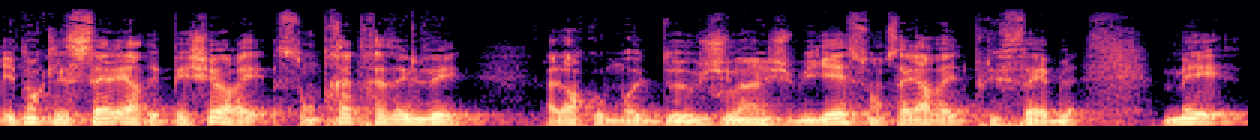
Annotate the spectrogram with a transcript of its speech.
Et donc les salaires des pêcheurs sont très très élevés. Alors qu'au mois de juin, juillet, son salaire va être plus faible. Mais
